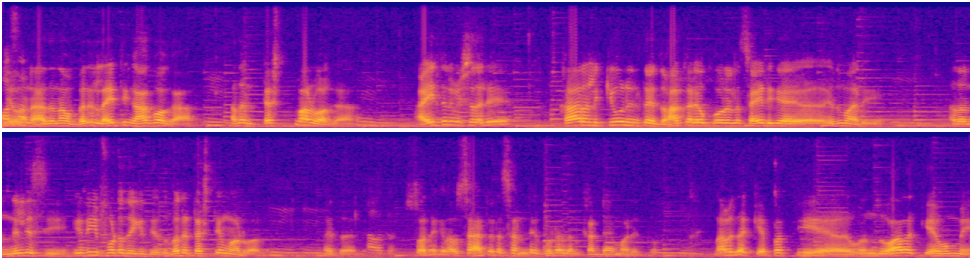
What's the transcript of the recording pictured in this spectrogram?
ನೀವು ಅದು ನಾವು ಬರೀ ಲೈಟಿಂಗ್ ಆಗುವಾಗ ಅದನ್ನ ಟೆಸ್ಟ್ ಮಾಡುವಾಗ. ಐದು ನಿಮಿಷದಲ್ಲಿ ಕಾರಲ್ಲಿ ಕ್ಯೂ ನಿಲ್ತಾ ಇದ್ದು ಆ ಕಡೆ ಹೋಗೋರೆಲ್ಲ ಸೈಡ್ಗೆ ಇದು ಮಾಡಿ ಅದನ್ನ ನಿಲ್ಲಿಸಿ ಇಡೀ ಫೋಟೋ ತೆಗಿತಿದ್ದು ಬರೀ ಟೆಸ್ಟಿಂಗ್ ಮಾಡುವಾಗ. ಆಯ್ತಾ ಸೊ ಅದಕ್ಕೆ ನಾವು ಸ್ಯಾಟರ್ಡೆ ಸಂಡೇ ಕೂಡ ಅದನ್ನು ಕಡ್ಡಾಯ ಮಾಡಿದ್ದು. ನಾವು ಇದಕ್ಕೆ ಪ್ರತಿ ಒಂದು ವಾರಕ್ಕೆ ಒಮ್ಮೆ.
